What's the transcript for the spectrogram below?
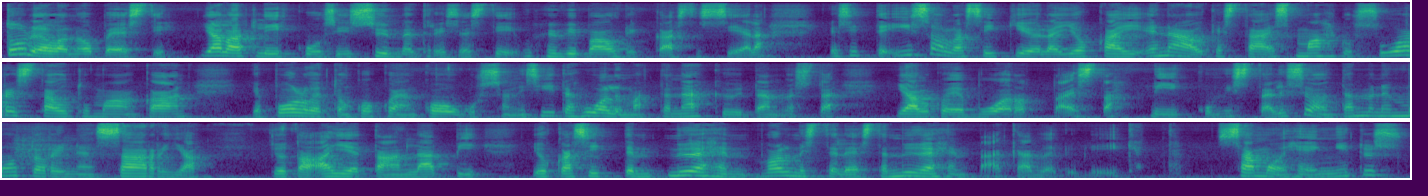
todella nopeasti. Jalat liikkuu siis symmetrisesti hyvin vauhdikkaasti siellä. Ja sitten isolla sikiöllä, joka ei enää oikeastaan edes mahdu suoristautumaankaan ja polvet on koko ajan koukussa, niin siitä huolimatta näkyy tämmöistä jalkojen vuorottaista liikkumista. Eli se on tämmöinen motorinen sarja, jota ajetaan läpi, joka sitten myöhem, valmistelee sitä myöhempää kävelyliikettä. samoin hengitys.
